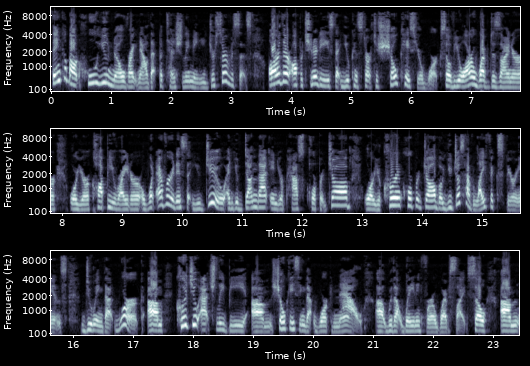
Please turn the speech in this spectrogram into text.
Think about who you know right now that potentially may need your services. Are there opportunities that you can start to showcase your work? So if you are a web designer or you're a copywriter or whatever it is that you do, and you've done that in your past corporate job or your current corporate job, or you just have life experience doing that work, um, could you actually be um, showcasing that work now uh, without waiting for a website? So um,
